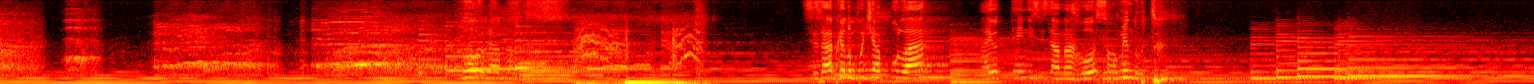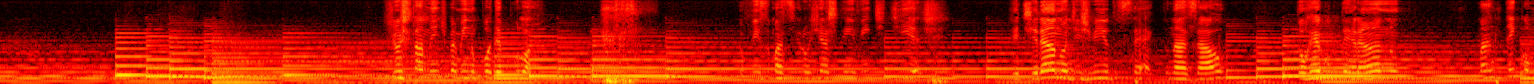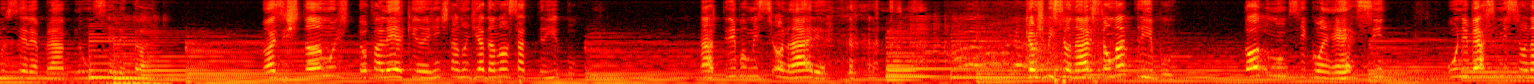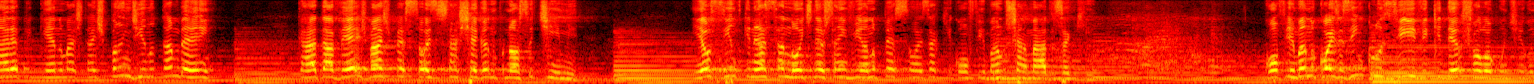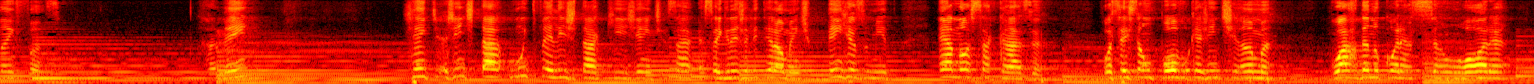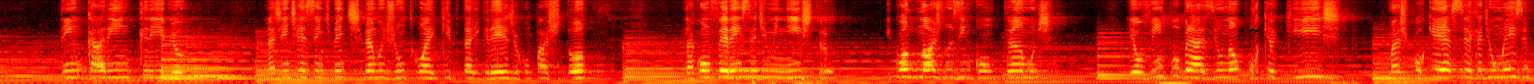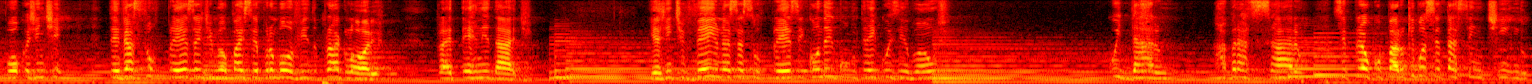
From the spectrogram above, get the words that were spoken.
Você sabe que eu não podia pular. Aí o tênis desamarrou só um minuto. Justamente para mim não poder pular. Eu fiz uma cirurgia acho que tem 20 dias. Retirando o desvio do septo nasal. Estou recuperando. Mas não tem como celebrar, não celebrar. Nós estamos, eu falei aqui, a gente está no dia da nossa tribo. A tribo missionária. Porque os missionários são uma tribo. Todo mundo se conhece. O universo missionário é pequeno, mas está expandindo também. Cada vez mais pessoas estão chegando para o nosso time. E eu sinto que nessa noite Deus está enviando pessoas aqui, confirmando chamados aqui. Confirmando coisas, inclusive, que Deus falou contigo na infância. Amém? Gente, a gente está muito feliz de estar aqui, gente. Essa, essa igreja, literalmente, bem resumido, é a nossa casa. Vocês são um povo que a gente ama, guarda no coração, ora, tem um carinho incrível. A gente recentemente estivemos junto com a equipe da igreja, com o pastor, na conferência de ministro. E quando nós nos encontramos, eu vim para o Brasil não porque quis, mas porque cerca de um mês e pouco a gente teve a surpresa de meu pai ser promovido para a glória, para a eternidade. E a gente veio nessa surpresa e quando eu encontrei com os irmãos, cuidaram, abraçaram, se preocuparam. O que você está sentindo?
